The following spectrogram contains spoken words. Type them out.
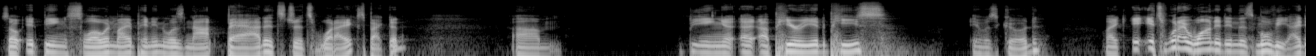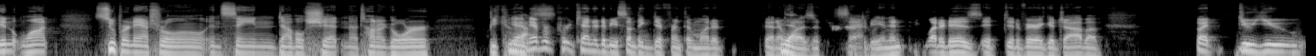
so it being slow, in my opinion, was not bad. It's just what I expected. Um, being a, a period piece, it was good. Like it, it's what I wanted in this movie. I didn't want supernatural, insane devil shit and a ton of gore because Yeah, Yes. it never pretended to be something different than what it than it Yeah. was it turned out to be, and it, what it is, it did a very good job of. But do you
